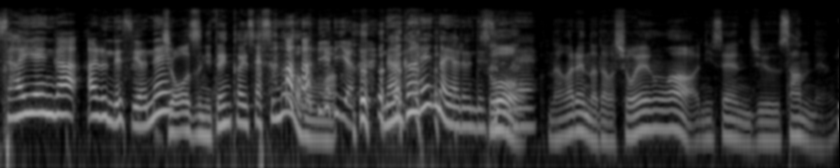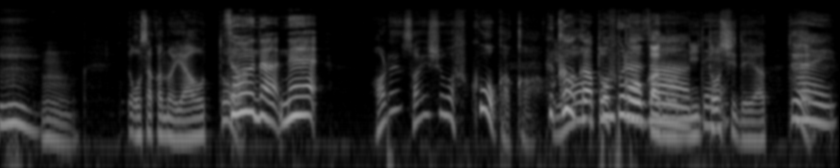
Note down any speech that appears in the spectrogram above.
再演があるんですよね。上手に展開さすな ほんま。いやいや流れんなやるんですよそう。ね流れんな。だから初演は2013年、うん。うん、大阪の八尾とそうだねあれ？最初は福岡か。福岡ポンプラザ福岡ので2都市でやって、はい。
